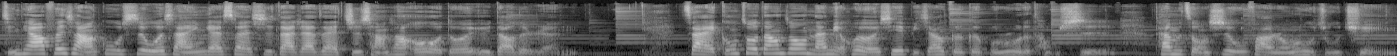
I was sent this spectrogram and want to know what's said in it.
今天要分享的故事，我想应该算是大家在职场上偶尔都会遇到的人。在工作当中，难免会有一些比较格格不入的同事，他们总是无法融入族群。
